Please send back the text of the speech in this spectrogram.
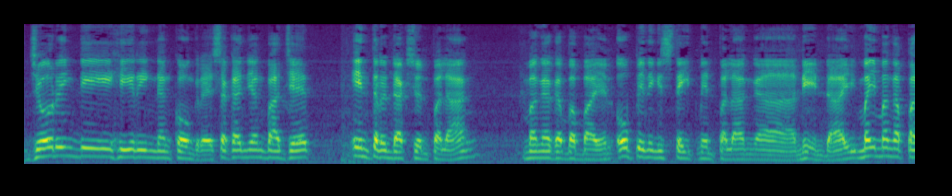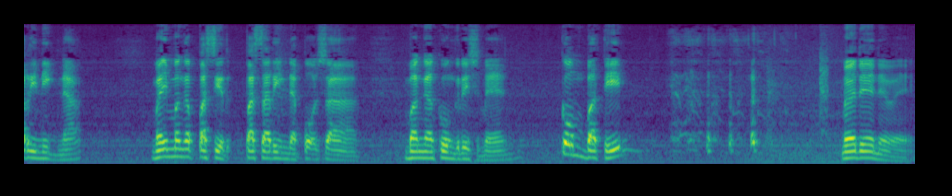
during the hearing ng Congress sa kanyang budget, introduction pa lang, mga kababayan, opening statement pa lang uh, ni Inday, may mga parinig na, may mga pasir, pasaring na po sa mga congressmen, combative. But anyway,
